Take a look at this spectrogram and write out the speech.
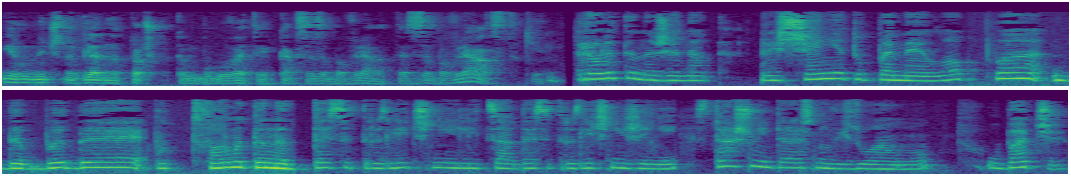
иронична гледна точка към боговете, как се забавляват. Те се забавляват с такива. Ролята на жената. Решението Пенелопа да бъде под формата на 10 различни лица, 10 различни жени. Страшно интересно визуално. Обаче,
